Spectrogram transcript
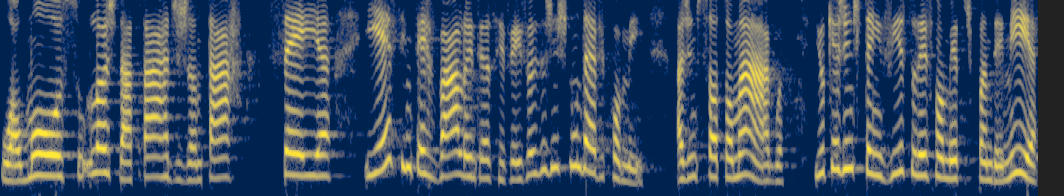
o almoço, lanche da tarde, jantar ceia, e esse intervalo entre as refeições a gente não deve comer, a gente só toma água. E o que a gente tem visto nesse momento de pandemia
